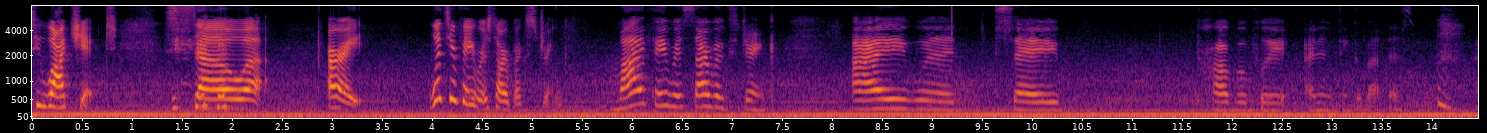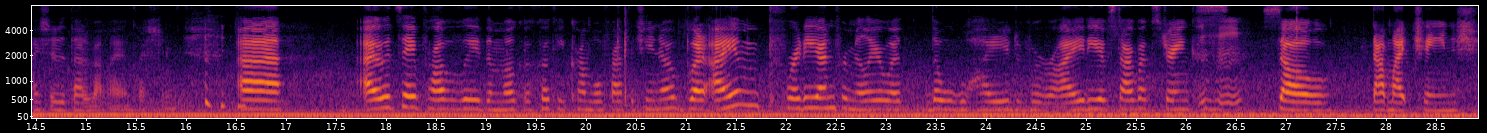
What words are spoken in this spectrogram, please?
to watch it. So, uh, all right. What's your favorite Starbucks drink? My favorite Starbucks drink, I would say probably. I didn't think about this. I should have thought about my own questions. Uh, I would say probably the mocha cookie crumble frappuccino, but I am pretty unfamiliar with the wide variety of Starbucks drinks, Mhm. so that might change.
